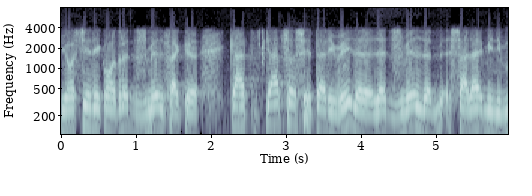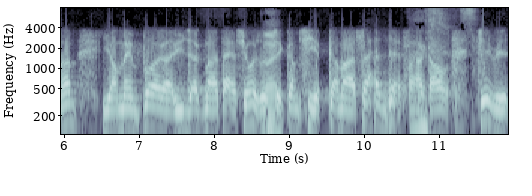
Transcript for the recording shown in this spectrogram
Ils ont signé des contrats de 10 000. Fait que quand, quand ça s'est arrivé, le, le 10 000, le salaire minimum, ils n'ont même pas euh, eu d'augmentation. Ouais. C'est comme s'ils commençaient à neuf encore. Tu sais, mais-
